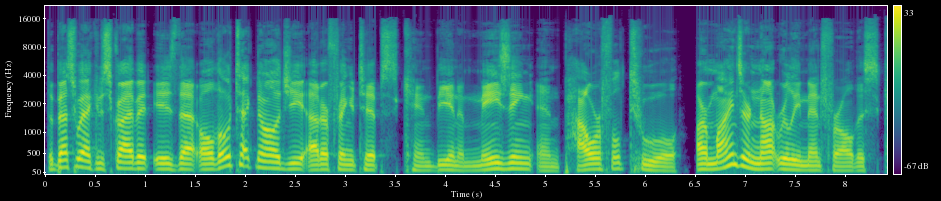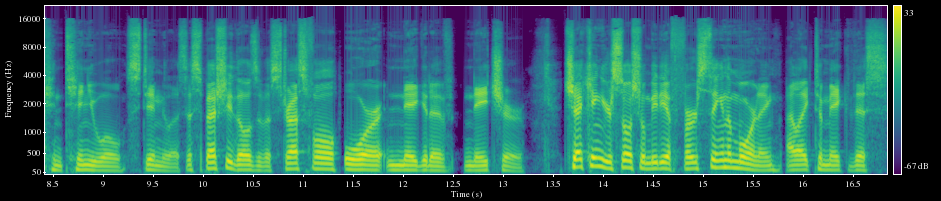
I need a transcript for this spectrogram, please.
the best way I can describe it is that although technology at our fingertips can be an amazing and powerful tool, our minds are not really meant for all this continual stimulus, especially those of a stressful or negative nature. Checking your social media first thing in the morning, I like to make this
